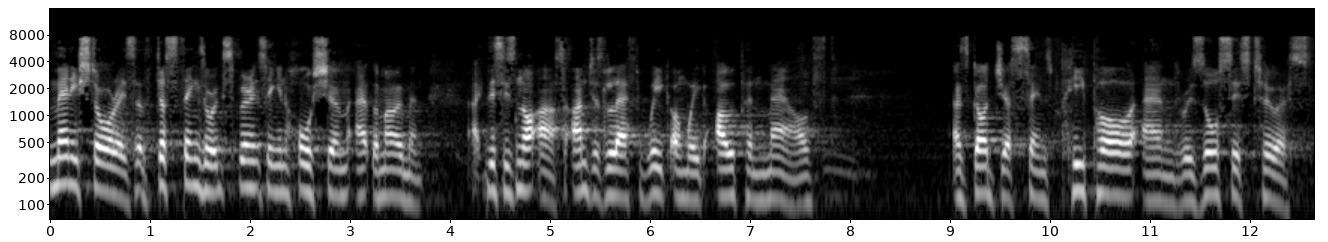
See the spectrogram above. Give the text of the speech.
many stories of just things we're experiencing in Horsham at the moment. Uh, this is not us. I'm just left week on week open mouthed as God just sends people and resources to us.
